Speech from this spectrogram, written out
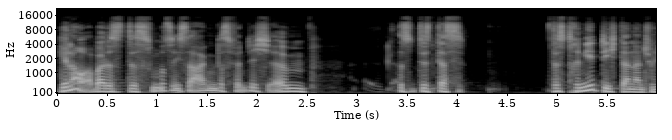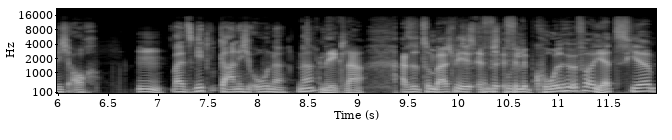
Genau, aber das, das muss ich sagen, das finde ich, ähm, also das, das, das trainiert dich dann natürlich auch. Mhm. Weil es geht gar nicht ohne. Ne? Nee, klar. Also zum Beispiel ich. Philipp Kohlhöfer jetzt hier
